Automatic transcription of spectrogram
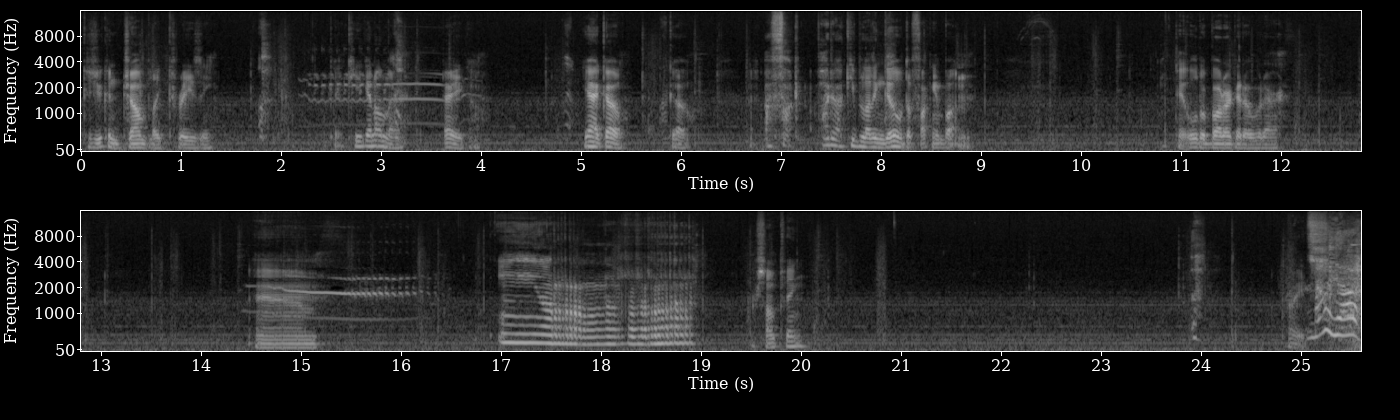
Because you can jump like crazy. Okay, can you get on there? There you go. Yeah, go. Go. Oh fuck, why do I keep letting go of the fucking button? Okay, older brother, get over there. Um. Or something. Right. Naya!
